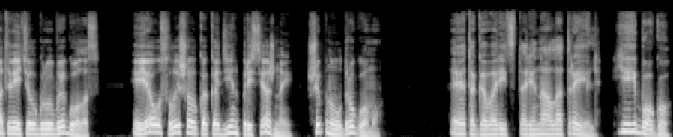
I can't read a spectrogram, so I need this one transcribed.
ответил грубый голос, и я услышал, как один присяжный шепнул другому. «Это говорит старина Латрейль, ей-богу!»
